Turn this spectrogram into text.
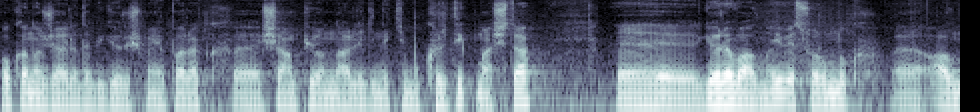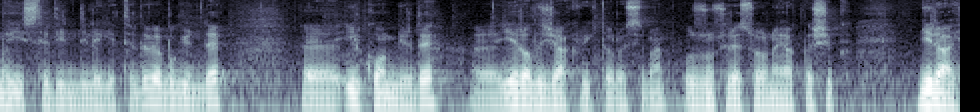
Okan Hoca ile de bir görüşme yaparak e, Şampiyonlar Ligi'ndeki bu kritik maçta e, görev almayı ve sorumluluk e, almayı istediğini dile getirdi ve bugün de e, ilk 11'de e, yer alacak Victor Osimhen. Uzun süre sonra yaklaşık bir ay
